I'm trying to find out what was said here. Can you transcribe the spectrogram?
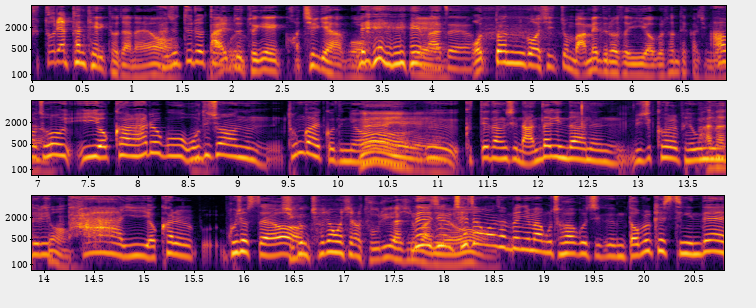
뚜- 뚜렷한 캐릭터잖아요. 아주 뚜렷하고요. 말도 되게 거칠게 하고. 네, 예. 맞아요. 어떤 것이 좀 마음에 들어서 이 역을 선택하신 거예요? 아, 저 이 역할 하려고 오디션 통과했거든요. 네, 예, 예, 예. 그, 그때 당시 난다긴다 하는 뮤지컬 배우님들이. 다 이 역할을 보셨어요. 지금 최정원 씨랑 둘이 하시는 거 네, 아니에요? 지금 최정원 선배님하고 저하고 지금 더블 캐스팅인데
